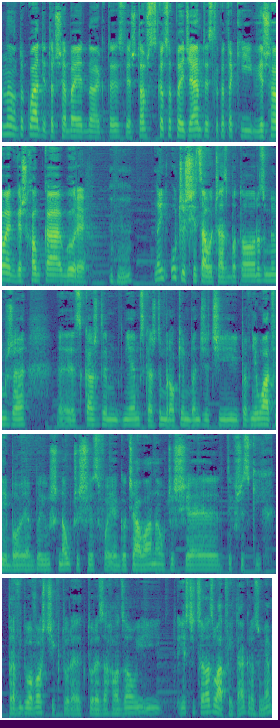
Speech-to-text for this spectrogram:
No dokładnie, to trzeba jednak, to jest, wiesz, to wszystko co powiedziałem, to jest tylko taki wierzchołek, wierzchołka góry. No i uczysz się cały czas, bo to rozumiem, że z każdym dniem, z każdym rokiem będzie ci pewnie łatwiej, bo jakby już nauczysz się swojego ciała, nauczysz się tych wszystkich prawidłowości, które, które zachodzą i jest ci coraz łatwiej, tak? Rozumiem?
